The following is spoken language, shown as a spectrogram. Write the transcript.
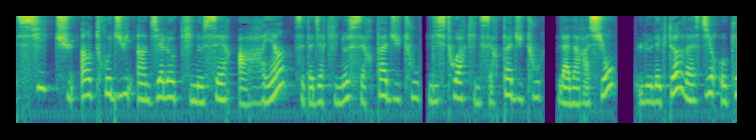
si tu introduis un dialogue qui ne sert à rien, c'est-à-dire qui ne sert pas du tout l'histoire, qui ne sert pas du tout la narration, le lecteur va se dire ok,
